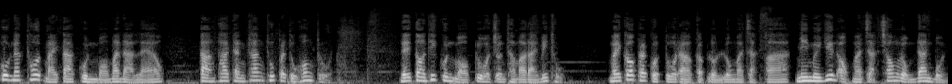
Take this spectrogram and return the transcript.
พวกนักโทษหมายตาคุณหมอมานานแล้ว ต่างพากันคลั่งทุบประตูห้องตรวจ ในตอนที่คุณหมอกลัวจนทำอะไรไม่ถูก ไม่ก็ปรากฏตัวราวกับหล่นลงมาจากฟ้า มีมือยื่นออกมาจากช่องลมด้านบน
